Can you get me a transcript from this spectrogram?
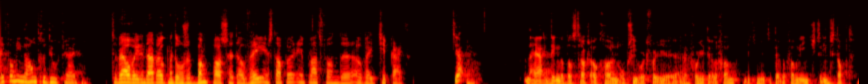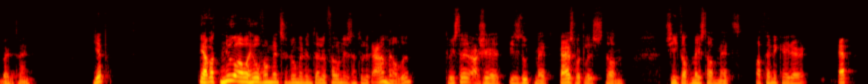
iPhone in de hand geduwd krijgen. Terwijl we inderdaad ook met onze bankpas het OV instappen in plaats van de OV-chipkaart. Ja. Nou ja, ik denk dat dat straks ook gewoon een optie wordt voor je, eh, voor je telefoon. Dat je met je telefoon in- instapt bij de trein. Yep. Ja, wat nu al heel veel mensen doen met hun telefoon is natuurlijk aanmelden. Tenminste, als je iets doet met passwordless, dan zie ik dat meestal met Authenticator app.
